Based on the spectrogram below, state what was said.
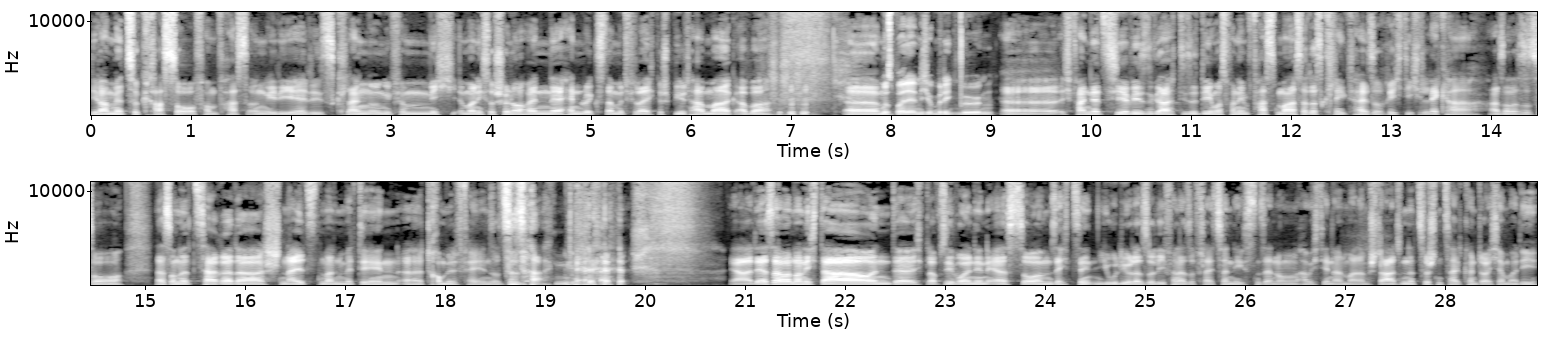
die waren mir zu krass so vom Fass irgendwie. Die, das klang irgendwie für mich immer nicht so schön, auch wenn der Hendrix damit vielleicht gespielt haben mag, aber ähm, muss man ja nicht unbedingt mögen. Äh, ich fand jetzt hier, wie gesagt, diese Demos von dem Fassmaster, das klingt halt so richtig lecker. Also das ist so, das ist so eine Zerre, da schnalzt man mit den äh, Trommelfällen sozusagen. ja, der ist aber noch nicht da und äh, ich glaube, sie wollen den erst so am 16. Juli oder so liefern. Also vielleicht zur nächsten Sendung habe ich den dann mal am Start. In der Zwischenzeit könnt ihr euch ja mal die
